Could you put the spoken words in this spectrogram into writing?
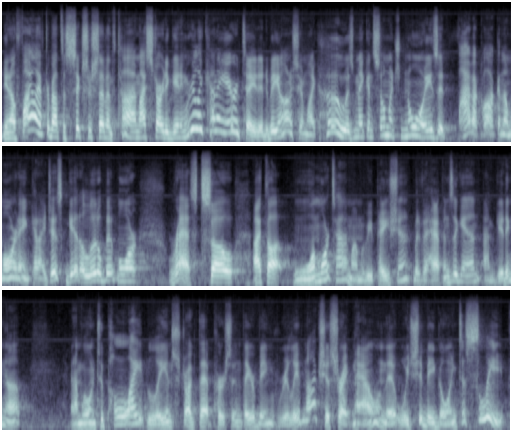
you know, finally, after about the sixth or seventh time, I started getting really kind of irritated. To be honest, I'm like, who is making so much noise at five o'clock in the morning? Can I just get a little bit more rest. So I thought, one more time, I'm going to be patient, but if it happens again, I'm getting up and I'm going to politely instruct that person they are being really obnoxious right now and that we should be going to sleep.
